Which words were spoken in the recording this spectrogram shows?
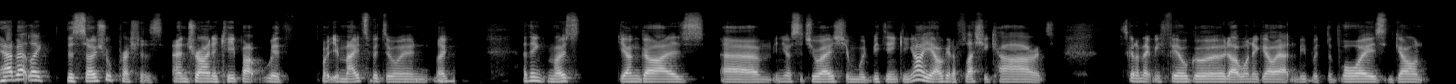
how about like the social pressures and trying to keep up with what your mates were doing? Like, I think most young guys um, in your situation would be thinking, "Oh yeah, I'll get a flashy car. It's it's going to make me feel good. I want to go out and be with the boys and go on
